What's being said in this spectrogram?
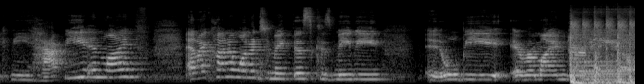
make me happy in life. And I kind of wanted to make this because maybe it will be a reminder.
